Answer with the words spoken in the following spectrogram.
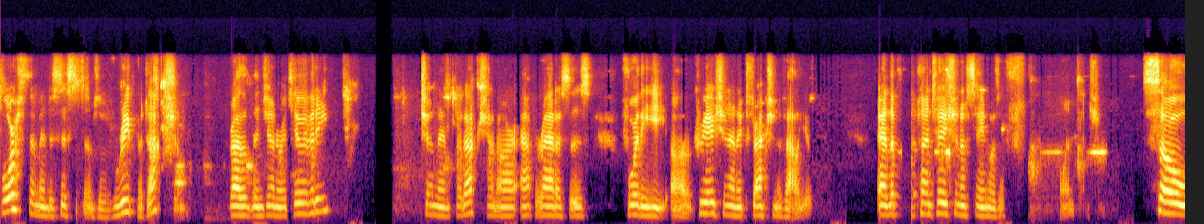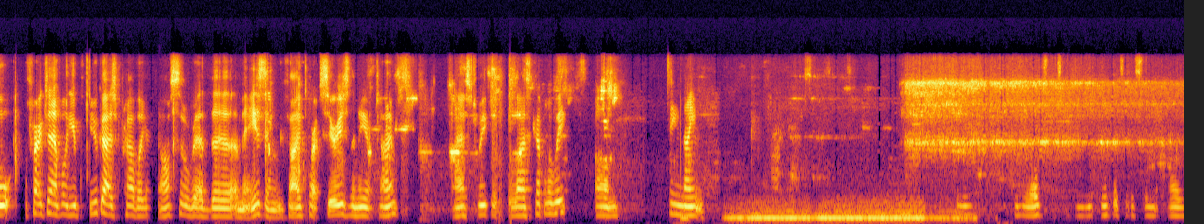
force them into systems of reproduction rather than generativity. And production are apparatuses for the uh, creation and extraction of value. And the plantation of scene was a final invention. So, for example, you, you guys probably also read the amazing five part series in the New York Times last week, the last couple of weeks. Um, 19, of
